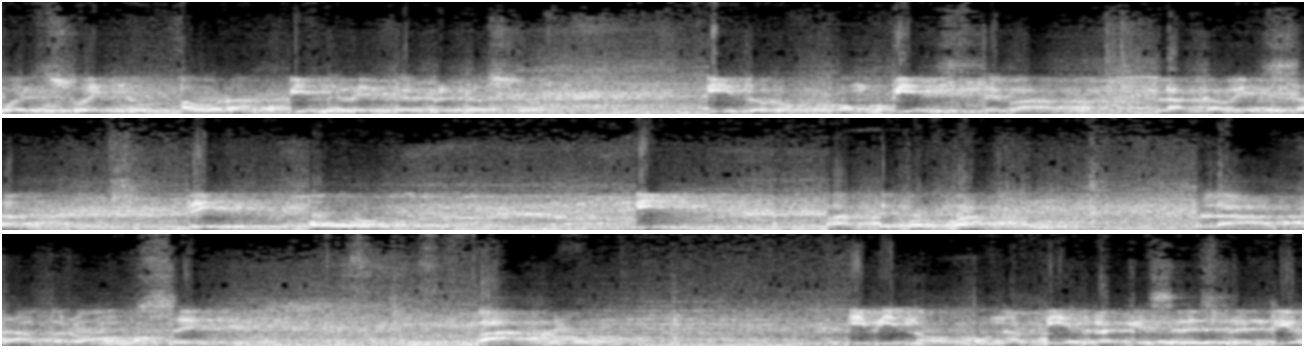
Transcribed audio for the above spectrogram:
fue el sueño, ahora viene la interpretación. Ídolo con pies de barro, la cabeza de oro y parte por parte, plata, bronce, una piedra que se desprendió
